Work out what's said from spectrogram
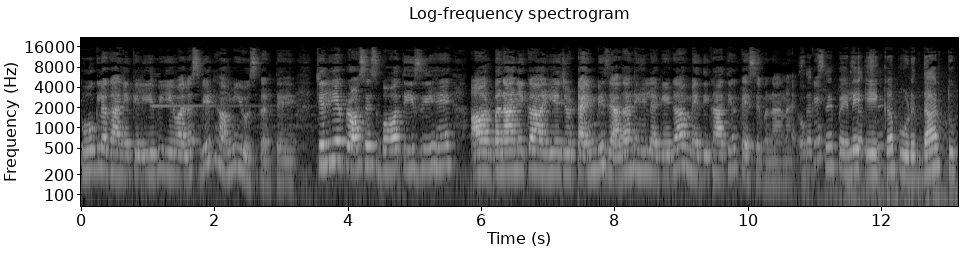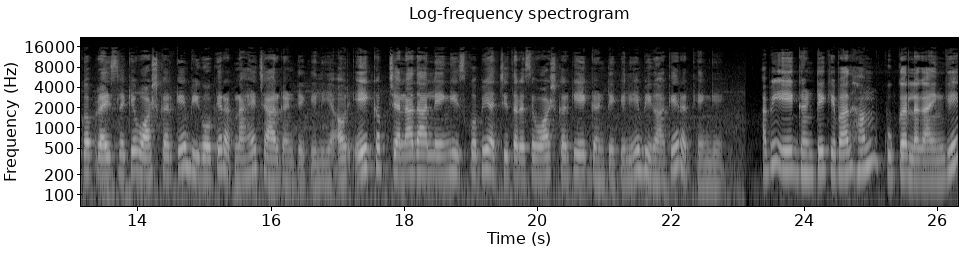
भोग लगाने के लिए भी ये वाला स्वीट हम यूज़ करते हैं। चलिए प्रोसेस बहुत इजी है और बनाने का ये जो टाइम भी ज़्यादा नहीं लगेगा, मैं दिखाती हूँ कैसे बनाना है ओके सबसे पहले सबसे एक कप उड़द दाल टू कप राइस लेके वॉश करके भिगो के रखना है चार घंटे के लिए और एक कप चना दाल लेंगे, इसको भी अच्छी तरह से वॉश करके एक घंटे के लिए भिगा के रखेंगे। अभी एक घंटे के बाद हम कुकर लगाएँगे।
